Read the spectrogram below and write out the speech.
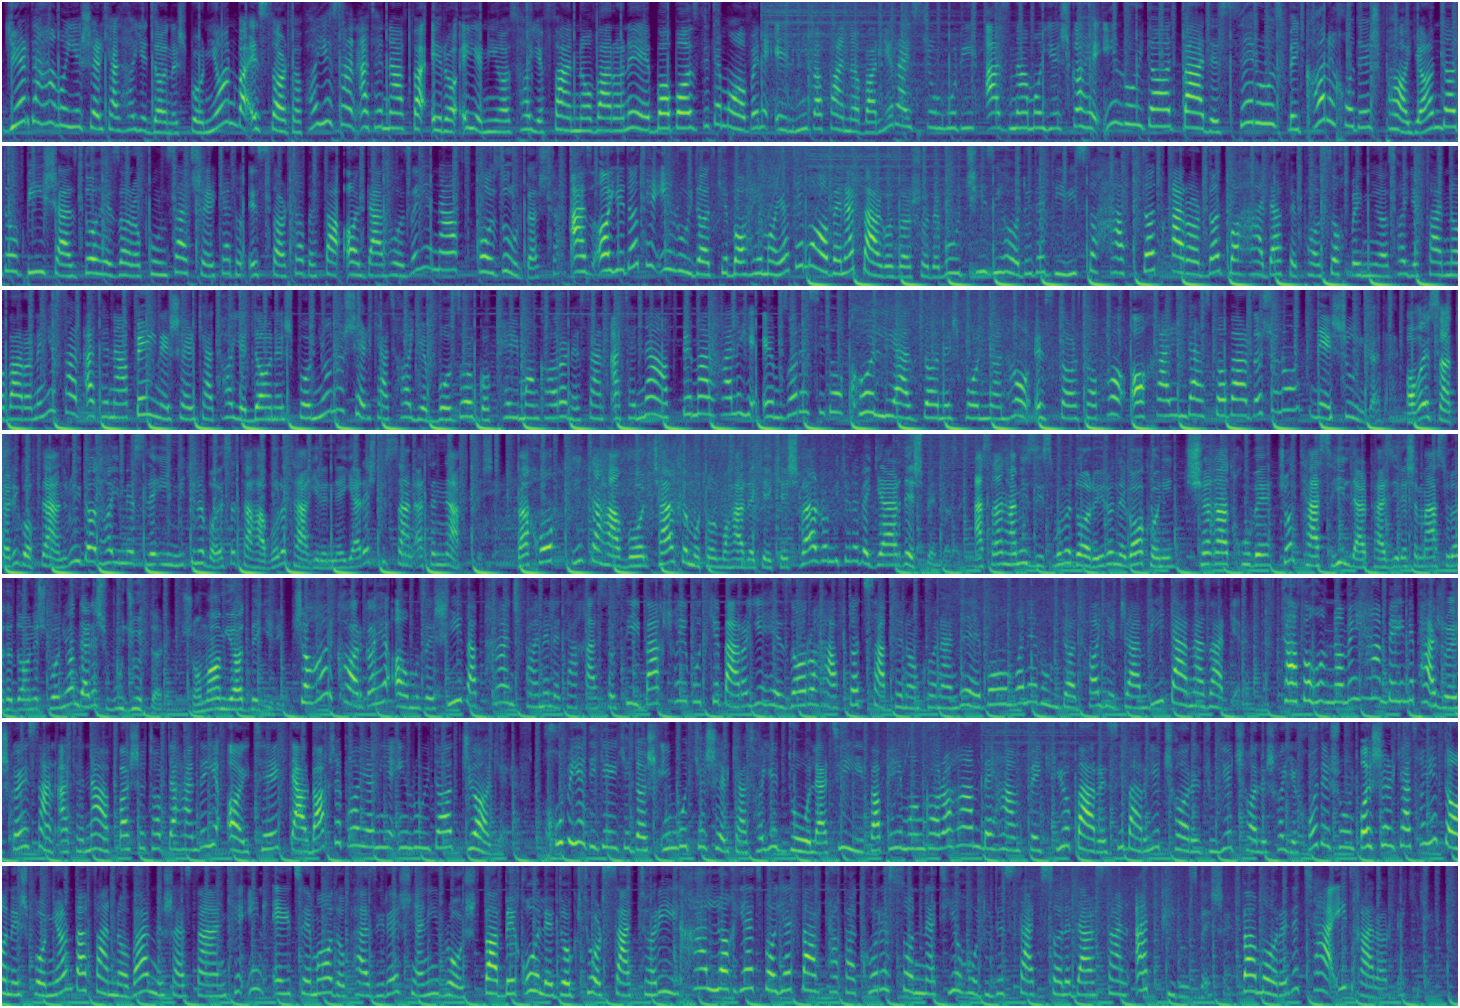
گرد همایی شرکت های دانش بنیان و استارتاپ های صنعت نفت و ارائه نیازهای فناورانه با بازدید معاون علمی و فناوری رئیس جمهوری از نمایشگاه این رویداد بعد سه روز به کار خودش پایان داد و بیش از 2500 شرکت و استارتاپ فعال در حوزه نفت حضور داشتند. از عایدات این رویداد که با حمایت معاونت برگزار شده بود، چیزی حدود 270 قرارداد با هدف پاسخ به نیازهای فناورانه صنعت نفت بین شرکت های دانش بنیان و شرکت های بزرگ و پیمانکاران صنعت نفت به مرحله امضا رسید و کلی از دانش بنیان ها و استارتاپ ها آخرین دستاورداشون رو نشون دادن. آقای ستاری گفتن رویدادهایی مثل این می‌تونه باعث تحول و تغییر نگرش تو صنعت نفت بشه. و خب این تحول چرخ موتور محرکه کشور رو می‌تونه به گردش بندازه. اصلا همین زیستبوم دارویی رو نگاه کنین چقدر خوبه؟ چون تسهیل در پذیرش محصولات دانش بنیان درش وجود داره. شما هم یاد بگیرید چهار کارگاه آموزشی و پنج پنل تخصصی بخشهایی بود که برای 1070 ثبت نام کننده به عنوان رویدادهای جنبی در نظر گرفت. تفاهم نامه هم بین پژوهشگاه صنعت نفت و شتاب دهنده آیتک در بخش پایانی این رویداد جا گرفت. خوبی دیگه ای که داشت این بود که شرکت های دولتی و پیمانکارا هم به هم فکری و بررسی برای چارجویی چالش های خودشون با شرکت های دانش بنیان و فناور نشستن که این اعتماد و پذیرش یعنی رشد و به قول دکتر ستاری خلاقیت باید بر تفکر سنتی حدود 100 ساله در صنعت پیروز بشه و مورد تایید قرار بگیره.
